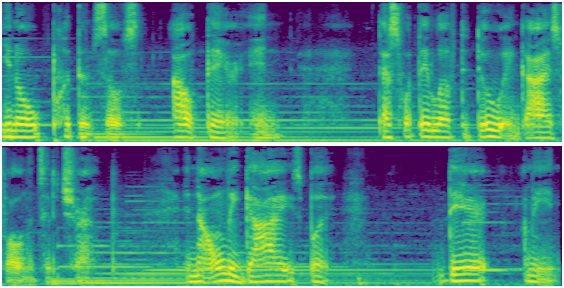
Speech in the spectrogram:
you know, put themselves out there and that's what they love to do, and guys fall into the trap. And not only guys, but they're, I mean,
